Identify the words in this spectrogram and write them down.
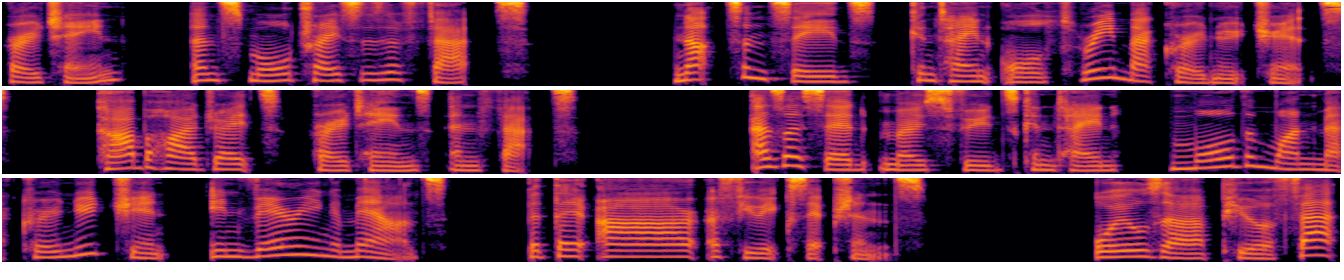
protein and small traces of fats. Nuts and seeds contain all three macronutrients carbohydrates, proteins, and fats. As I said, most foods contain more than one macronutrient in varying amounts, but there are a few exceptions. Oils are pure fat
